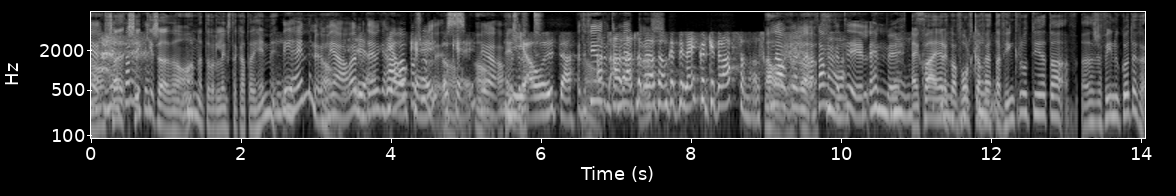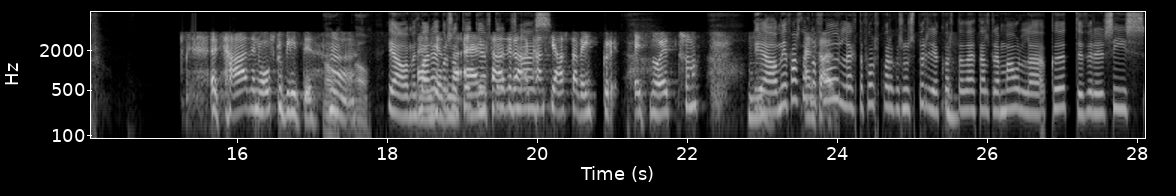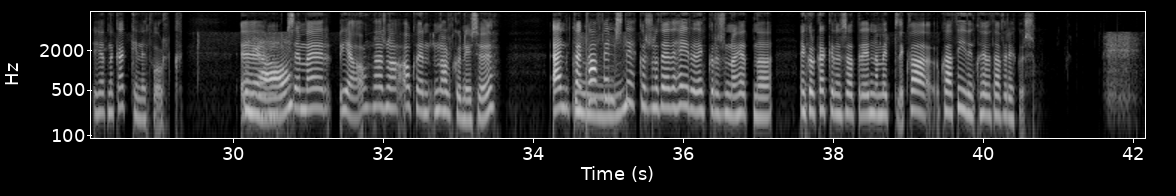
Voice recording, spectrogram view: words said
Siggi sagði það á hann, þetta var lengsta gata í heimi. Í heiminum, já, einmitt, ef ekki hafa bara ok. Já, auðvitað. Þetta er 400 All- Allavega metrar. þangað til einhver getur afsannað, sko. Nákvæmlega, já, já. þanga til, einmitt. En hvað er eitthvað fólk að fetta fingri út í þetta, þessa fínu götu ykkar? Eh, Það er nú óskuplítið. Já, já. En, maður hefur bara hérna, það er að, kannski alltaf einhver einn og einn svona. Mhm. Já, mér fannst það- fróðlegt að fólk var eitthvað svona að spurja hvort að það ætti aldrei að mála götu fyrir sís, hérna, gagkinnit fólk. Já. Sem er, já, það er svona ákveðin nálgun í þessu. En hva, hvað Mhm. finnst ykkur svona þegar þið heyrið einhverju svona, hérna, einhver gaggrinnsáttur inn á milli. Hva, hvað þýðingu hefur það fyrir ykkur?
